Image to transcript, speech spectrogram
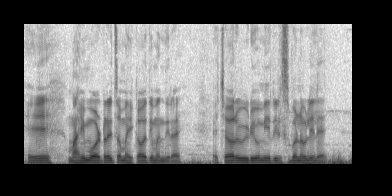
हे माहीम वॉर्डरीचं मैकावती मंदिर आहे. याच्यावर व्हिडिओ मी रील्स बनवलेले आहे.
